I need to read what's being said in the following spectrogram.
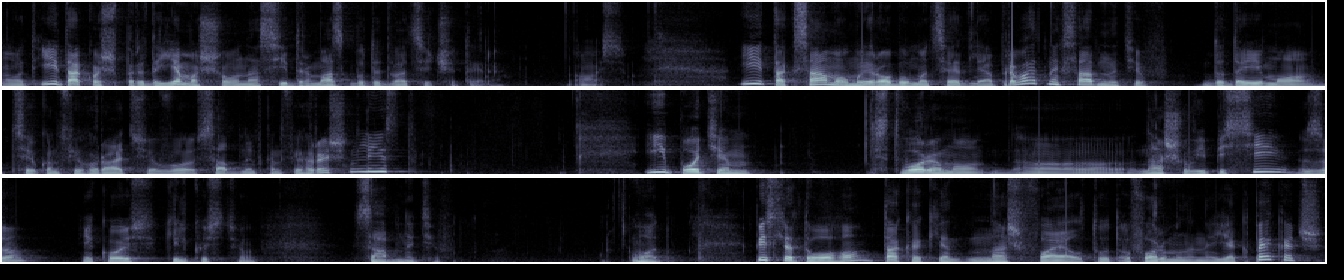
От, і також передаємо, що у нас mask буде 24. Ось. І так само ми робимо це для приватних сабнетів, додаємо цю конфігурацію в Subnet Configuration List, і потім створимо е, нашу VPC з якоюсь кількістю сабнетів. От. Після того, так як наш файл тут оформлений як package,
